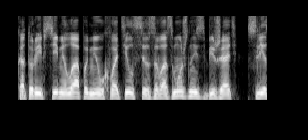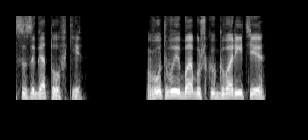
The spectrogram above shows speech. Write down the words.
который всеми лапами ухватился за возможность сбежать с лесозаготовки. «Вот вы, бабушка, говорите,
